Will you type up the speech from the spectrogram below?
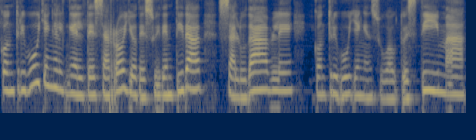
contribuyen en el desarrollo de su identidad saludable, contribuyen en su autoestima,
